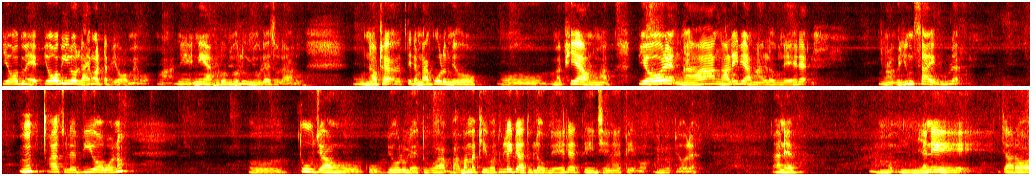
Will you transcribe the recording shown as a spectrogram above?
ပြောမယ်ပြောပြီးလို့ line မှာတက်ပြောမယ်ပေါ့ငါနင်နင်ကဘယ်လိုမျိုးလူမျိုးလဲဆိုတာလို့ ဟိုနောက်ထပ်တင်တယ်မလားကိုလိုမျိုးဟိုမဖြစ်အောင်ငါပြောတဲ့ငါငါလေးပြငါလုံတယ်တဲ့ငါဘယ်ယူမဆိုင်ဘူးလက်ဟမ်အဲ့ဆိုလည်းပြီးရောဗောနော်ဟိုသူ့အကြောင်းကိုကိုပြောလို့လဲ तू ကဘာမှမဖြစ်ဘူး तू လိုက်ပြ तू လုံတယ်လက်တင်ချင်းလဲတင်ပေါ့အဲ့လိုပြောတယ်အဲ့နဲ့ညနေကျတော့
